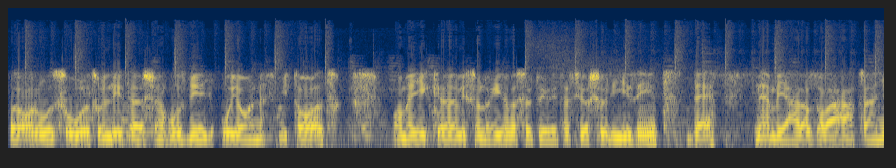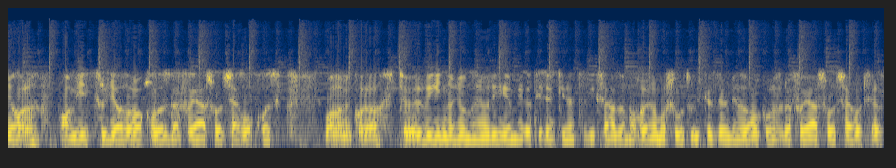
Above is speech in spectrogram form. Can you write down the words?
az arról szólt, hogy létesen hozni egy olyan italt, amelyik viszonylag élvezhetővé teszi a sör ízét, de nem jár azzal a hátrányjal, amit ugye az alkoholhoz befolyásoltság okoz. Valamikor a törvény nagyon-nagyon régen, még a 19. században hajlamos volt úgy kezelni az alkoholhoz befolyásoltságot, hogy az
